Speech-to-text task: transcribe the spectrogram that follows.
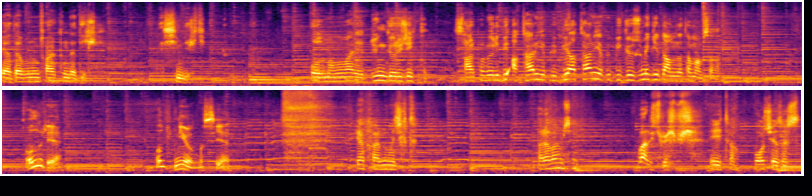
Ya da bunun farkında değil. Şimdilik. Oğlum ama var ya dün görecektin. Sarp'a böyle bir atar yapıyor, bir atar yapıyor. Bir gözüme girdi anlatamam sana. Olur ya. Olur. Niye olmasın yani? Ya karnım acıktı. Para var mı senin? Var üç beş bir şey. İyi tamam. Borç yazarsın.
